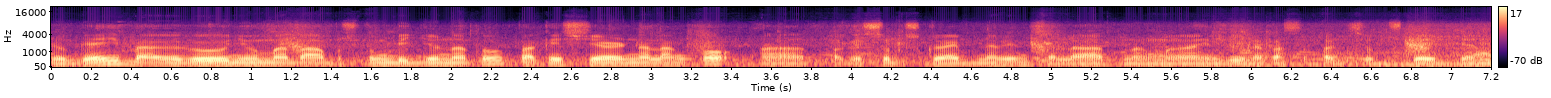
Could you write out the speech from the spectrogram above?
So guys, bago nyo matapos tong video na to, paki-share na lang po at paki-subscribe na rin sa lahat ng mga hindi nakasapag-subscribe dyan.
